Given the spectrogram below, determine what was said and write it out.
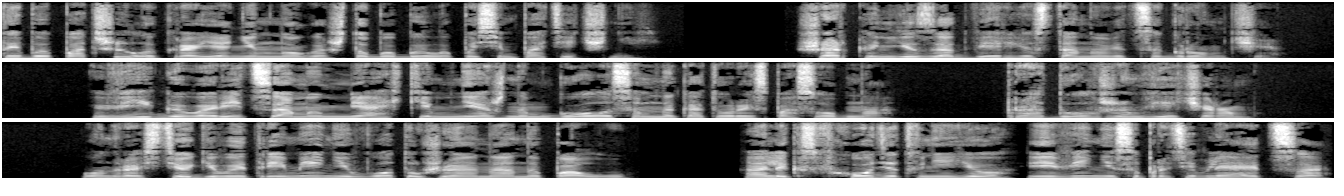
Ты бы подшила края немного, чтобы было посимпатичней». Шарканье за дверью становится громче. Ви говорит самым мягким, нежным голосом, на который способна. «Продолжим вечером». Он расстегивает ремень, и вот уже она на полу. Алекс входит в нее, и Ви не сопротивляется.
